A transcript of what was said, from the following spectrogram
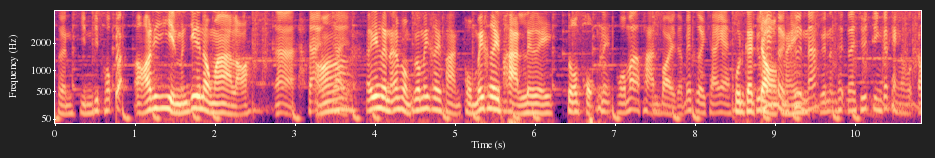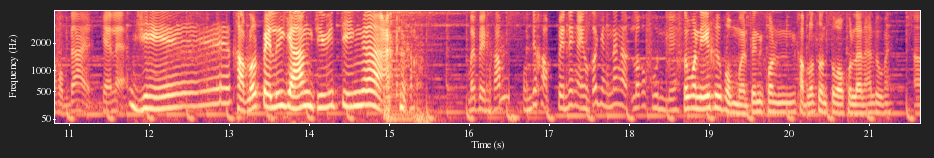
เหินหินที่พบอะอ๋อที่หินมันยื่นออกมาเหรออ่าใช่อ๋อใช่เอ้ยเหินนั้นผมก็ไม่เคยผ่าน ผมไม่เคยผ่านเลย ตัวผมเนี่ย ผมอะผ่านบ่อยแต่ไม่เคยใช้ไงคุณกระจอกคือไม่ไหนเหินขึ้นนะคือในในชีวิตจริงก็แข่งกับกับผมได้แค่นั้นแหละ เย้ขับรถเป็นหรือยังชีวิตจริงอะ ไม่เป็นครับ ผมจะขับเป็นได้ไงผมก็ยังนั่งรถกับคุณเลยตัววันนี้คือผมเหมือนเป็นคนขับรถส่วนตัวคุณแล้วนะรู้ไหมอ่า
